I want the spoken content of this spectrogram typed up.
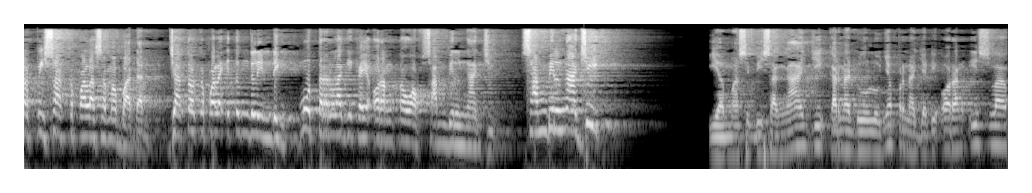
terpisah kepala sama badan. Jatuh kepala itu ngelinding. Muter lagi kayak orang tawaf sambil ngaji. Sambil ngaji. Ia masih bisa ngaji karena dulunya pernah jadi orang Islam.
